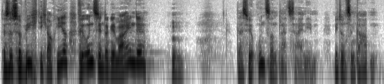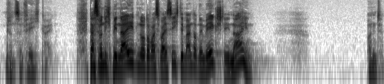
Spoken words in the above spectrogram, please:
Das ist so wichtig, auch hier für uns in der Gemeinde, hm, dass wir unseren Platz einnehmen mit unseren Gaben, mit unseren Fähigkeiten. Dass wir nicht beneiden oder was weiß ich, dem anderen im Weg stehen. Nein. Und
